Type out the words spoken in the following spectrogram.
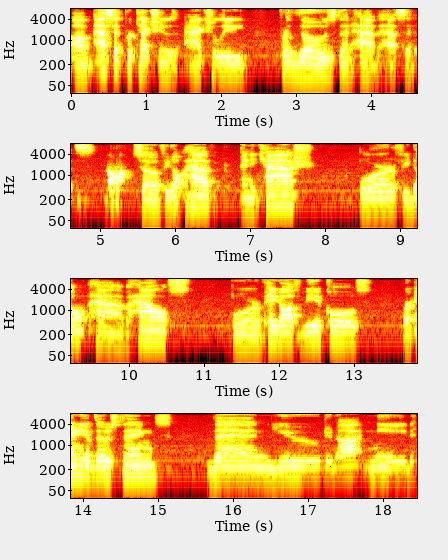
um, asset protection is actually for those that have assets. So if you don't have any cash or if you don't have a house or paid off vehicles or any of those things, then you do not need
